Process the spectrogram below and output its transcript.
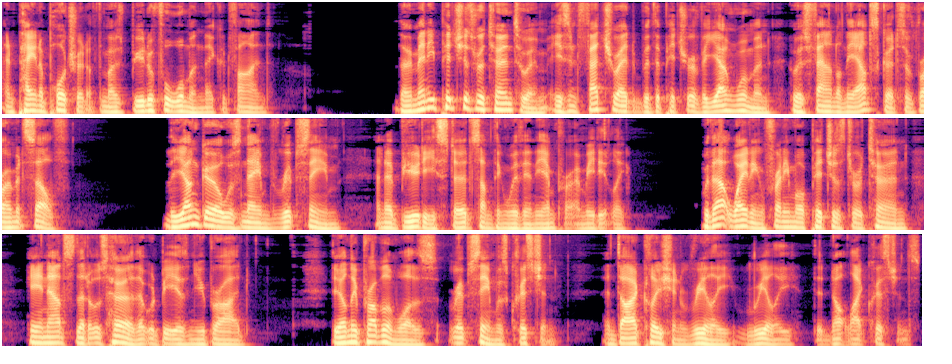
and paint a portrait of the most beautiful woman they could find. Though many pictures return to him, he is infatuated with the picture of a young woman who is found on the outskirts of Rome itself. The young girl was named Ripsime, and her beauty stirred something within the emperor immediately. Without waiting for any more pictures to return, he announced that it was her that would be his new bride. The only problem was, Ripsime was Christian, and Diocletian really, really did not like Christians.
